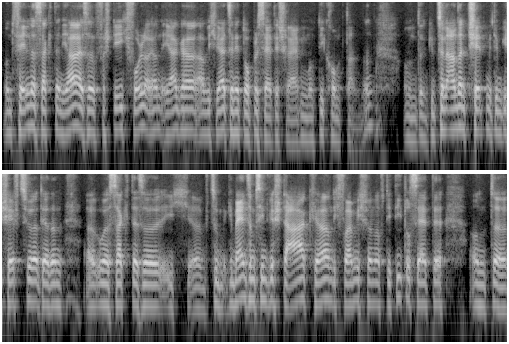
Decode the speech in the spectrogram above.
Und Fellner sagt dann, ja, also verstehe ich voll euren Ärger, aber ich werde jetzt eine Doppelseite schreiben und die kommt dann. Ne? Und dann gibt es einen anderen Chat mit dem Geschäftsführer, der dann, äh, wo er sagt, also ich, äh, zum, gemeinsam sind wir stark, ja, und ich freue mich schon auf die Titelseite. Und äh,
